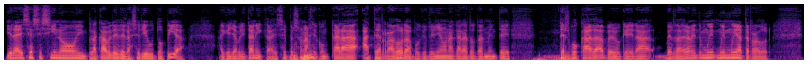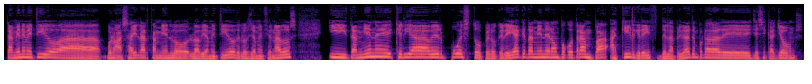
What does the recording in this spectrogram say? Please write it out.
y era ese asesino implacable de la serie Utopía aquella británica, ese personaje con cara aterradora, porque tenía una cara totalmente desbocada, pero que era verdaderamente muy, muy, muy aterrador. También he metido a, bueno, a Sylar también lo, había metido, de los ya mencionados, y también eh, quería haber puesto, pero creía que también era un poco trampa, a Killgrave, de la primera temporada de Jessica Jones,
